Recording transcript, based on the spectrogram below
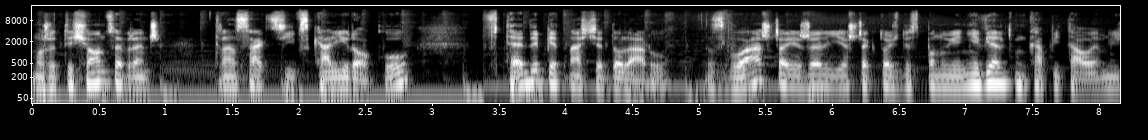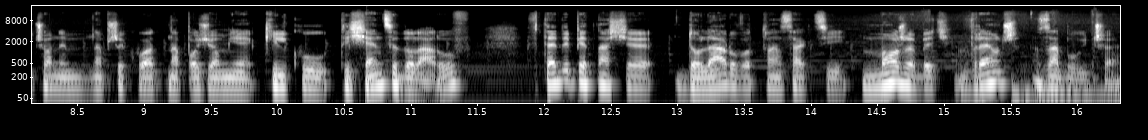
może tysiące wręcz transakcji w skali roku, wtedy 15 dolarów, zwłaszcza jeżeli jeszcze ktoś dysponuje niewielkim kapitałem, liczonym na przykład na poziomie kilku tysięcy dolarów, wtedy 15 dolarów od transakcji może być wręcz zabójcze.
